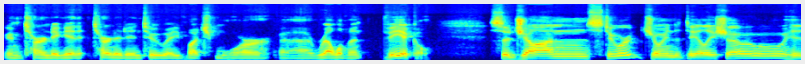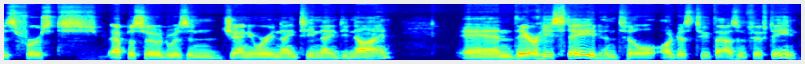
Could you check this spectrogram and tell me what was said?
and turning it turn it into a much more uh, relevant vehicle. So Jon Stewart joined the Daily Show. His first episode was in January 1999 and there he stayed until August 2015,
